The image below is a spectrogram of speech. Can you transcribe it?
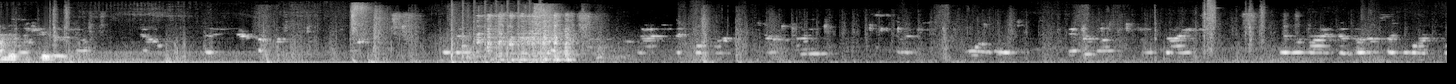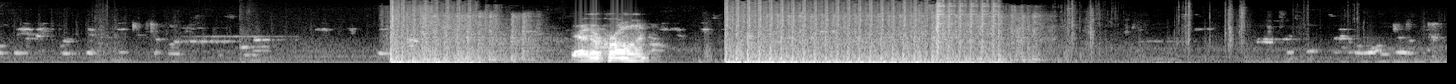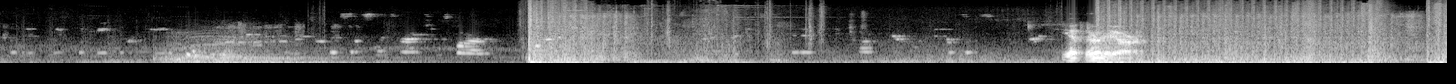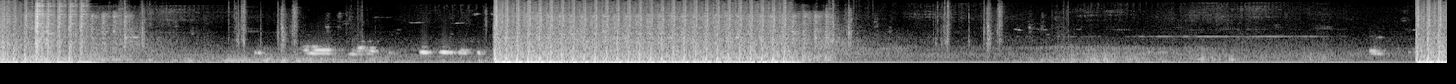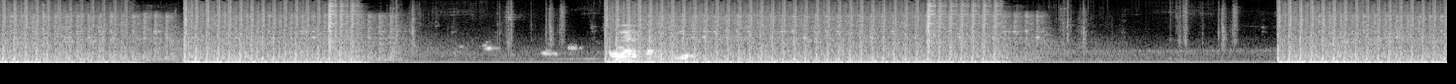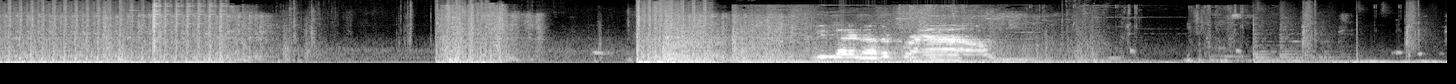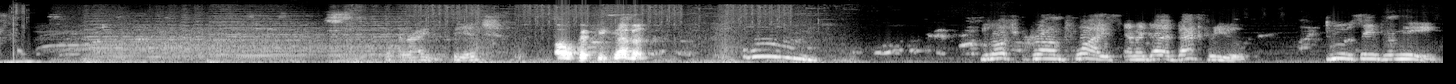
And the crown. Yeah, they're crawling. Yep, there they are. We got a couple of you. You got another crown. All right, bitch. Oh, 57. Woo. You lost your crown twice, and I got it back for you. Do the same for me.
